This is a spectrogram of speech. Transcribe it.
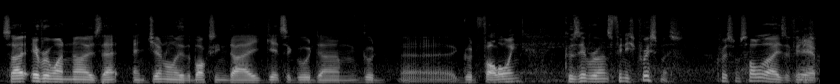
So everyone knows that, and generally the Boxing Day gets a good, um, good, uh, good following because everyone's finished Christmas. Christmas holidays are finished. Yep.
